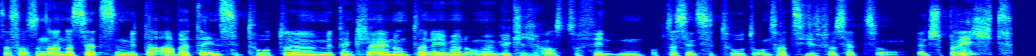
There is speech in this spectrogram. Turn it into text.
das Auseinandersetzen mit der Arbeit der Institute, mit den kleinen Unternehmen, um wirklich herauszufinden, ob das Institut unserer Zielversetzung entspricht,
